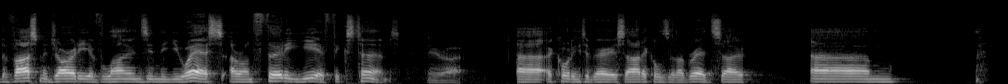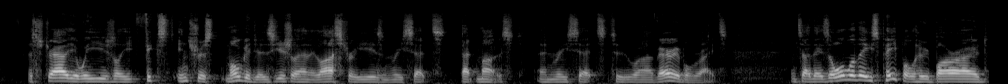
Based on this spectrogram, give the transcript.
the vast majority of loans in the US are on 30 year fixed terms, Yeah. Right. uh, according to various articles that I've read. So, um, Australia, we usually fixed interest mortgages usually only last three years and resets at most, and resets to uh, variable rates. And so there's all of these people who borrowed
